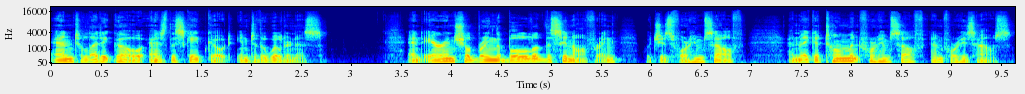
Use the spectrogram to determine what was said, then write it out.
and to let it go as the scapegoat into the wilderness. And Aaron shall bring the bull of the sin offering, which is for himself, and make atonement for himself and for his house,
